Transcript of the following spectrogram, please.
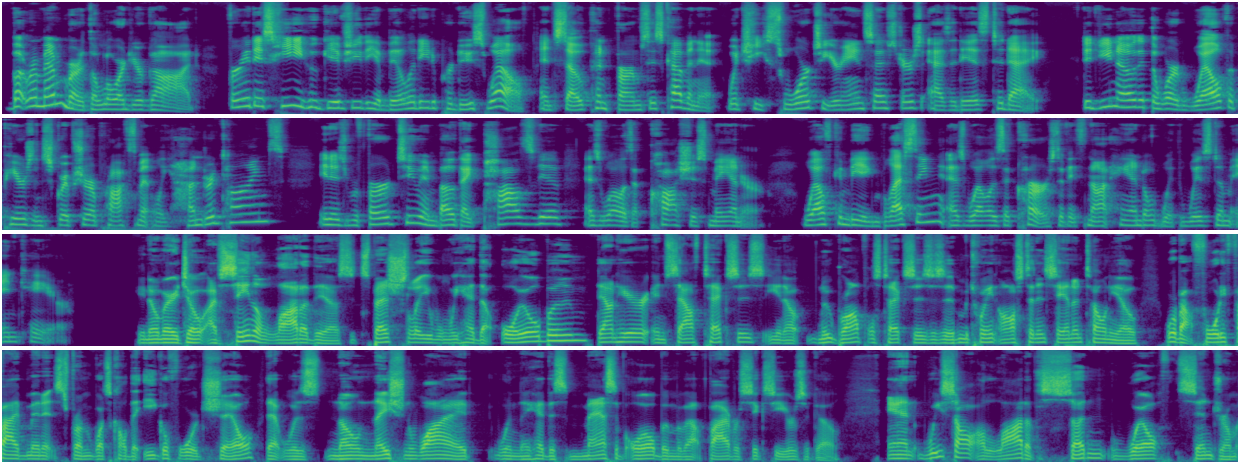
but remember the Lord your God, for it is he who gives you the ability to produce wealth, and so confirms his covenant, which he swore to your ancestors as it is today. Did you know that the word wealth appears in Scripture approximately 100 times? It is referred to in both a positive as well as a cautious manner. Wealth can be a blessing as well as a curse if it's not handled with wisdom and care. You know, Mary Jo, I've seen a lot of this, especially when we had the oil boom down here in South Texas. You know, New Braunfels, Texas is in between Austin and San Antonio. We're about 45 minutes from what's called the Eagle Ford Shale that was known nationwide when they had this massive oil boom about five or six years ago. And we saw a lot of sudden wealth syndrome.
